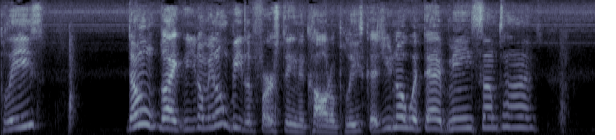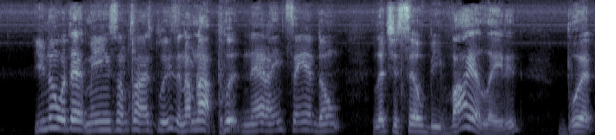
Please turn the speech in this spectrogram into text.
please. Don't like you know I mean, don't be the first thing to call the police, because you know what that means sometimes. You know what that means sometimes, please. And I'm not putting that, I ain't saying don't let yourself be violated, but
